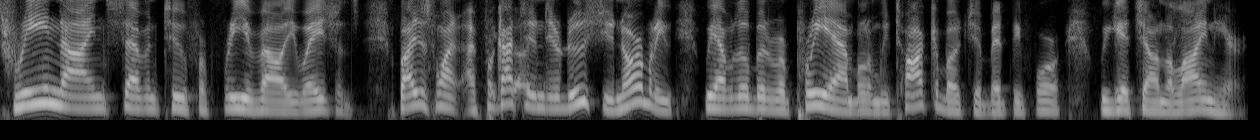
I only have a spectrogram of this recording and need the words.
3972 for free evaluations. But I just want, I forgot to introduce you. Normally, we have a little bit of a preamble and we talk about you a bit before we get you on the line here.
